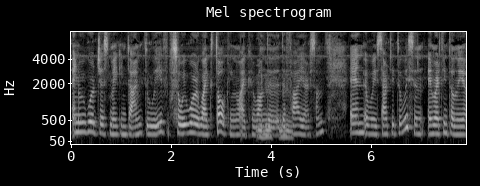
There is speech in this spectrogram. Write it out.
and we were just making time to leave. So we were like talking like around Mm-hmm, the, the fire or something, and we started to listen. And Martin told me,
